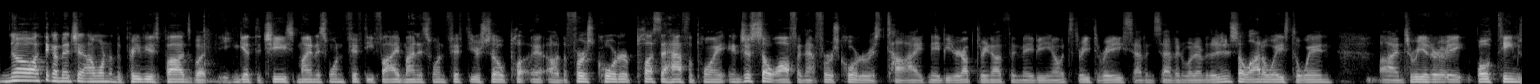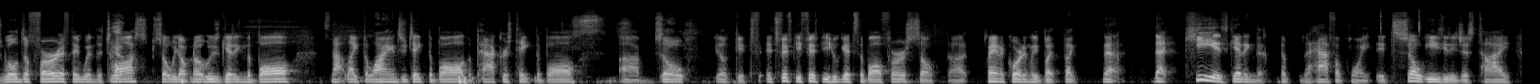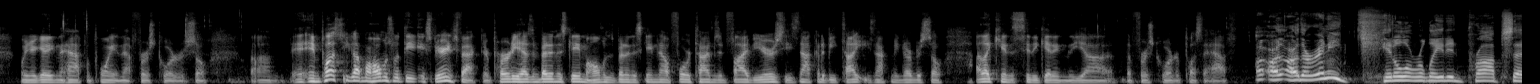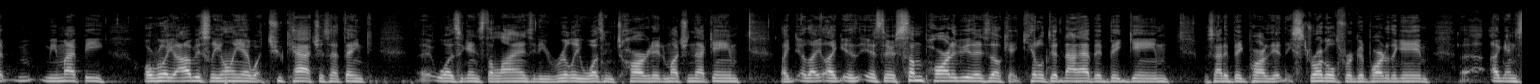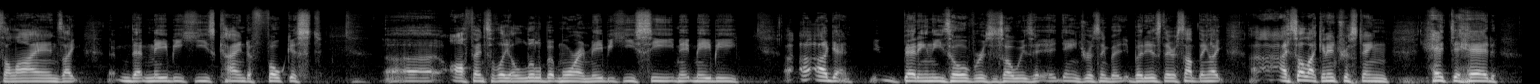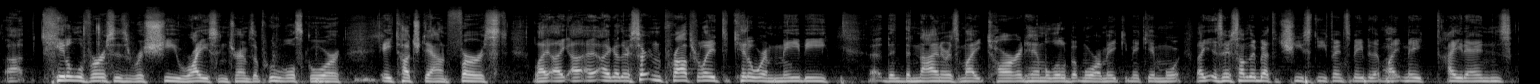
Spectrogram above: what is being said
No, I think I mentioned on one of the previous pods, but you can get the Chiefs minus 155, minus 150 or so, uh, the first quarter plus a half a point. And just so often that first quarter is tied. Maybe you're up 3 nothing. Maybe, you know, it's 3 3, 7 7, whatever. There's just a lot of ways to win. Uh, and to reiterate, both teams will defer if they win the toss. Yep. So we don't know who's getting the ball. It's not like the Lions who take the ball, the Packers take the ball. Um, so, look, it's, it's 50 50 who gets the ball first. So uh, plan accordingly. But like that that key is getting the, the, the, half a point. It's so easy to just tie when you're getting the half a point in that first quarter. So, um, and, and, plus you got Mahomes with the experience factor. Purdy hasn't been in this game. Mahomes has been in this game now four times in five years. He's not going to be tight. He's not going to be nervous. So I like Kansas City getting the uh, the first quarter plus a half. Are, are there any Kittle related props that we might be overly? Obviously, only had what two catches, I think it was against the Lions, and he really wasn't targeted much in that game. Like, like, like is, is there some part of you that says, okay, Kittle did not have a big game, was not a big part of it. They struggled for a good part of the game uh, against the Lions. Like that, maybe he's kind of focused uh, offensively a little bit more, and maybe he see maybe. Uh, again, betting these overs is always a dangerous thing, but but is there something like I saw like an interesting head-to-head uh, Kittle versus Rashee Rice in terms of who will score a touchdown first. Like, like, uh, like are there certain props related to Kittle where maybe uh, the, the Niners might target him a little bit more, make make him more like? Is there something about the Chiefs defense maybe that might make tight ends?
